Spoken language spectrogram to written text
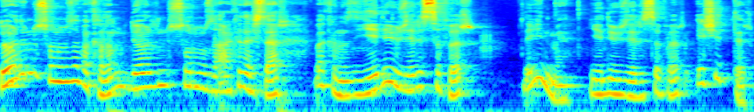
dördüncü sorumuza bakalım. Dördüncü sorumuzda arkadaşlar bakınız 7 üzeri 0 değil mi? 7 üzeri 0 eşittir.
